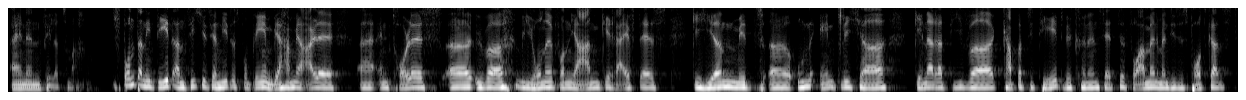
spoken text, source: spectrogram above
einen Fehler zu machen. Spontanität an sich ist ja nie das Problem. Wir haben ja alle äh, ein tolles, äh, über Millionen von Jahren gereiftes Gehirn mit äh, unendlicher generativer Kapazität. Wir können Sätze formen. Ich meine, dieses Podcast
